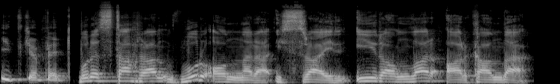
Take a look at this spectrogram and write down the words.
İt köpek. Burası Tahran. Vur onlara İsrail. İranlılar arkanda.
